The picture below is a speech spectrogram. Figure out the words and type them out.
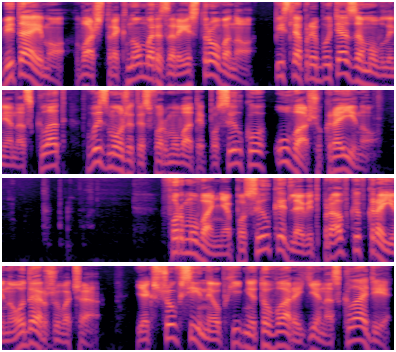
Вітаємо! Ваш трек-номер зареєстровано. Після прибуття замовлення на склад ви зможете сформувати посилку у вашу країну. Формування посилки для відправки в країну одержувача. Якщо всі необхідні товари є на складі,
